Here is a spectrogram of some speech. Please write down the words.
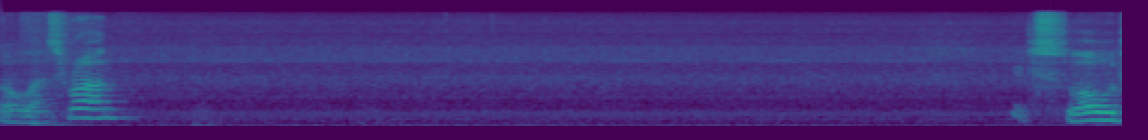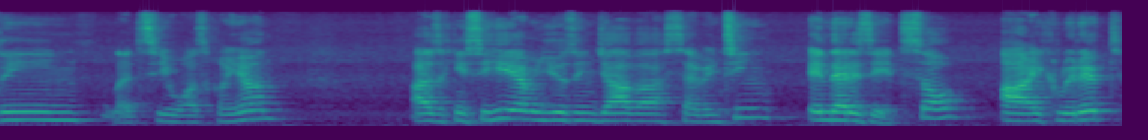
so let's run. It's loading. Let's see what's going on. As you can see here I'm using Java 17 and that is it. So I created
